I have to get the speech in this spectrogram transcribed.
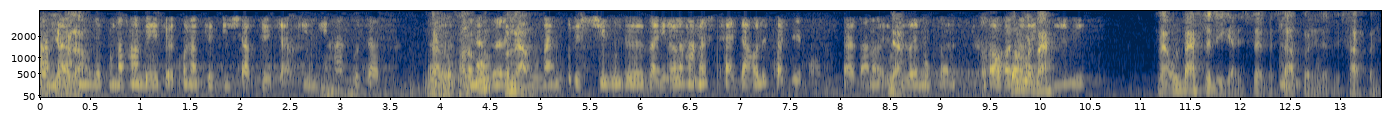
هم بخونم هم به این فکر کنم که دیشب توی این این حرف نه حالا اون نه. من بودش چی بوده و اینا همش در حال تجربه کردن و اجازه مختلف. نه اون بحث دیگری سب کنید سب کنید.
